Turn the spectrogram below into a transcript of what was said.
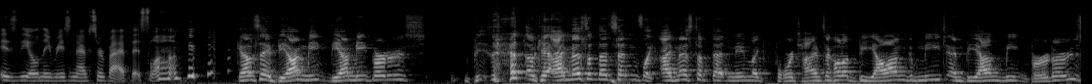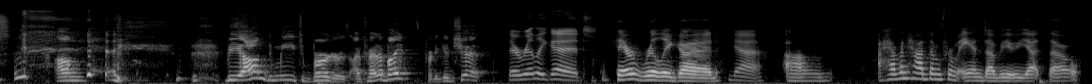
is the only reason I've survived this long. Gotta say, Beyond Meat, Beyond Meat Burgers. Be- okay, I messed up that sentence. Like I messed up that name like four times. I called it Beyond Meat and Beyond Meat Burgers. Um, Beyond Meat Burgers. I've tried a bite. It's pretty good shit. They're really good. They're really good. Yeah. Um, I haven't had them from A and W yet, though.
